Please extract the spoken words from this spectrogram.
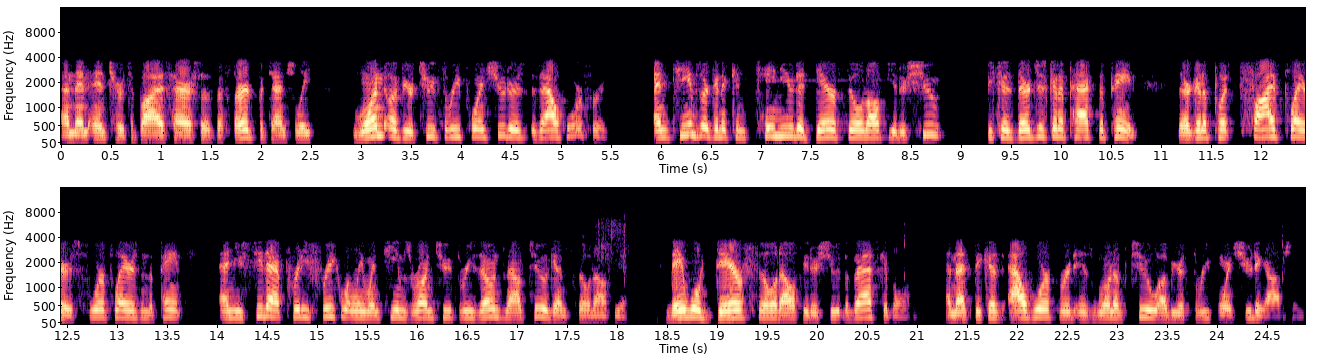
and then enter Tobias Harris as the third potentially, one of your two three point shooters is Al Horford. And teams are going to continue to dare Philadelphia to shoot because they're just going to pack the paint. They're going to put five players, four players in the paint. And you see that pretty frequently when teams run two, three zones now, too, against Philadelphia. They will dare Philadelphia to shoot the basketball. and that's because Al Horford is one of two of your three point shooting options.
